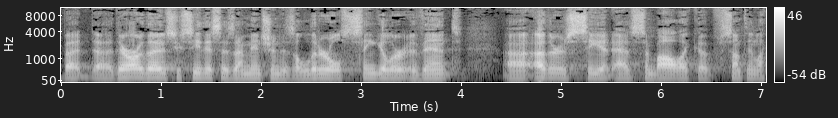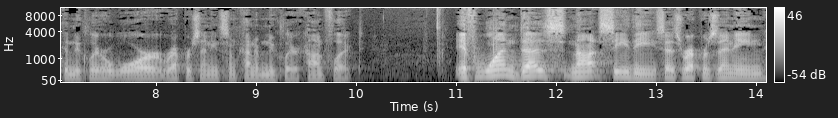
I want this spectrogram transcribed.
but uh, there are those who see this, as I mentioned, as a literal singular event. Uh, others see it as symbolic of something like a nuclear war representing some kind of nuclear conflict. If one does not see these as representing,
